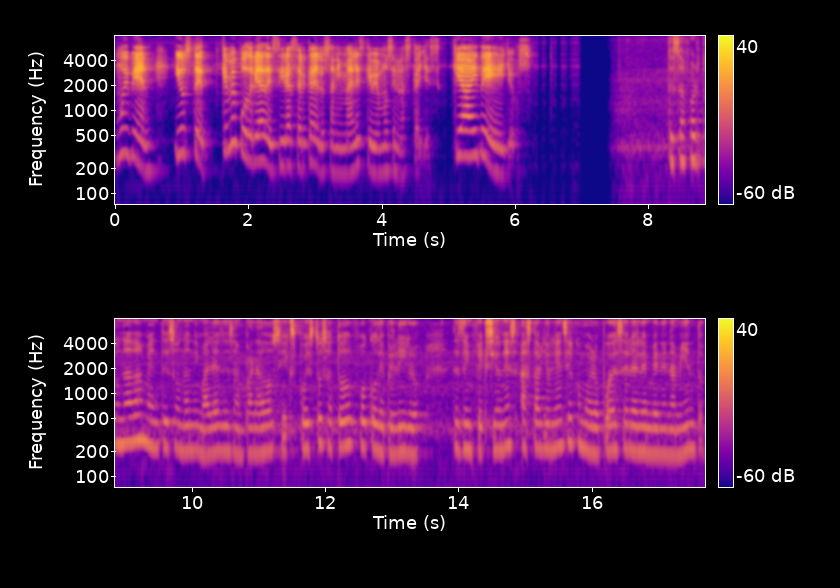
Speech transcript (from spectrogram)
Muy bien. ¿Y usted qué me podría decir acerca de los animales que vemos en las calles? ¿Qué hay de ellos? Desafortunadamente son animales desamparados y expuestos a todo foco de peligro, desde infecciones hasta violencia como lo puede ser el envenenamiento.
